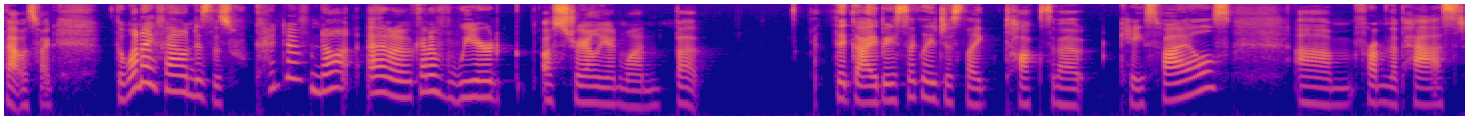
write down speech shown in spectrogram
that was fine. The one I found is this kind of not I don't know, kind of weird Australian one, but the guy basically just like talks about case files um, from the past.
